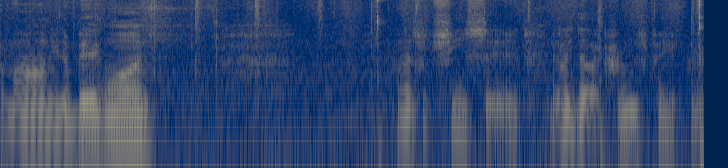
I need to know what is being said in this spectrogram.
Come on, need a big one. That's what she said. Elly De La Cruz paper.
